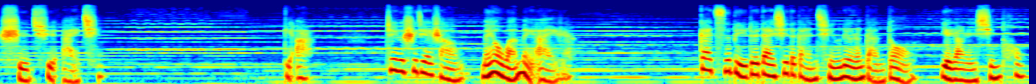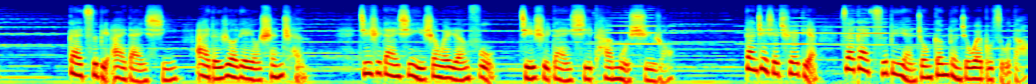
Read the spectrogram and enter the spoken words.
失去爱情。第二，这个世界上没有完美爱人。盖茨比对黛西的感情令人感动，也让人心痛。盖茨比爱黛西，爱得热烈又深沉，即使黛西已身为人妇。即使黛西贪慕虚荣，但这些缺点在盖茨比眼中根本就微不足道。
